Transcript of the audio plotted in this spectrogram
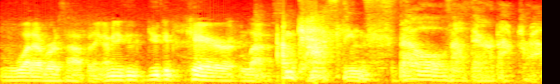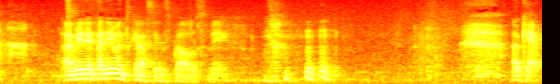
whatever is happening. I mean, you could, you could care less. I'm casting spells out there about drama. I mean, if anyone's casting spells, it's me. Okay,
